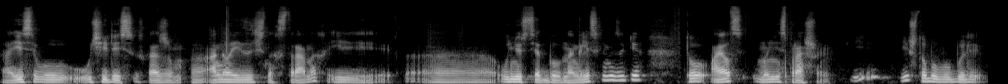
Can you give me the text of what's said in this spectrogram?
А если вы учились, скажем, в англоязычных странах и университет был на английском языке, то IELTS мы не спрашиваем. И, и чтобы вы были,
